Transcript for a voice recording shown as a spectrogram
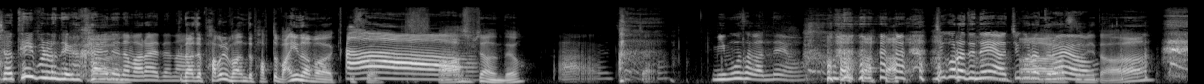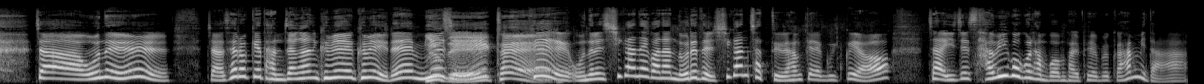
저 테이블로 내가 가야 아, 되나 말아야 되나. 나 이제 밥을 봤는데 밥도 많이 남아 있어. 아, 아 쉽지 않은데요? 아, 진짜. 미모사 같네요. 쭈그러드네요. 쭈그러들어요. 아, 맞습니다. 자, 오늘 자, 새롭게 단장한 금요일 금요일의 뮤직 그 오늘은 시간에 관한 노래들 시간 차트 함께하고 있고요. 자, 이제 4위 곡을 한번 발표해 볼까 합니다.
